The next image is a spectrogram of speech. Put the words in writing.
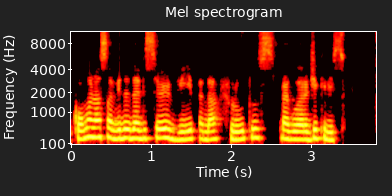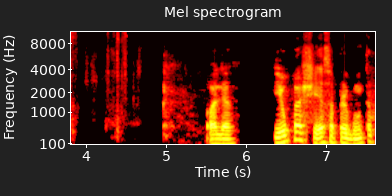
como a nossa vida deve servir para dar frutos para a glória de Cristo. Olha, eu achei essa pergunta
